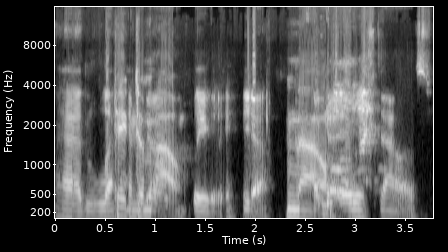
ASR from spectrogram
had let Kicked him him go out. completely. Yeah, no Okay, it was Dallas.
